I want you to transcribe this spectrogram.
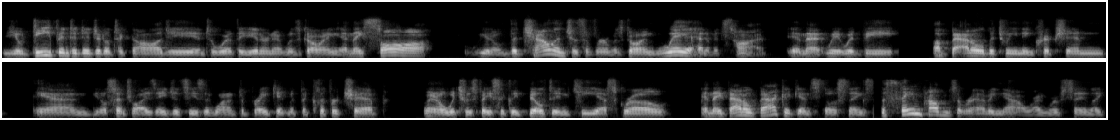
you know, deep into digital technology, into where the internet was going, and they saw, you know, the challenges of where it was going way ahead of its time, in that it would be a battle between encryption and you know centralized agencies that wanted to break it with the Clipper chip, you know, which was basically built-in key escrow. And they battled back against those things. The same problems that we're having now, right? We're saying like,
